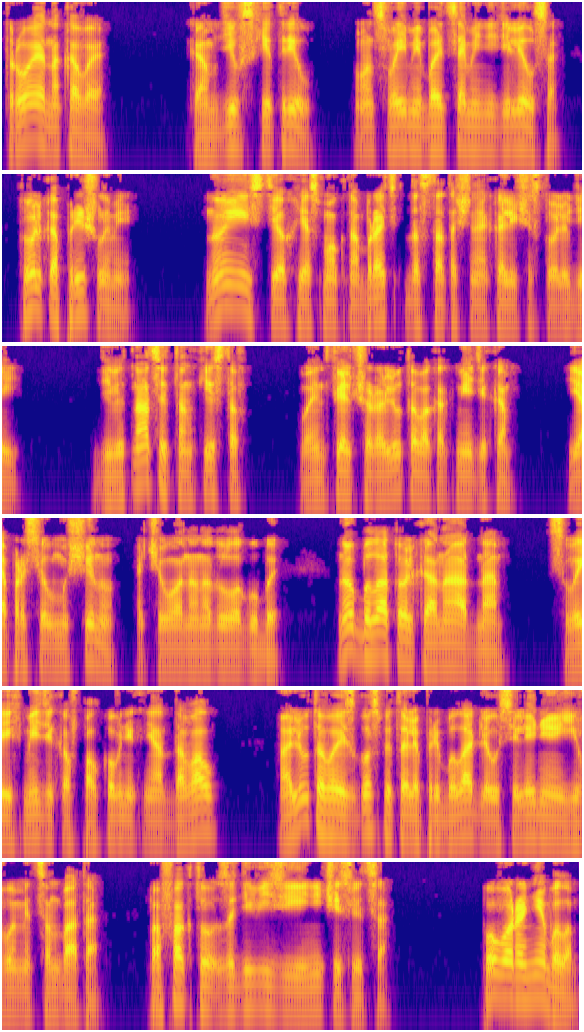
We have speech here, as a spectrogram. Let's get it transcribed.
трое на КВ. Камдив схитрил, он своими бойцами не делился, только пришлыми. Но и из тех я смог набрать достаточное количество людей. 19 танкистов, военфельдшера Лютого как медика. Я просил мужчину, отчего она надула губы, но была только она одна. Своих медиков полковник не отдавал, а Лютова из госпиталя прибыла для усиления его медсанбата. По факту за дивизией не числится. Повара не было,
